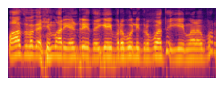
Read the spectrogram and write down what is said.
પાસ વગરની મારી એન્ટ્રી થઈ ગઈ, પ્રભુની કૃપા થઈ ગઈ મારા ઉપર,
